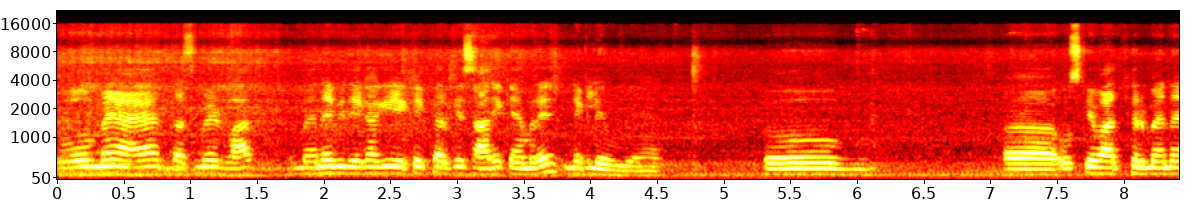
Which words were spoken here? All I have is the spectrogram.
तो मैं आया दस मिनट बाद तो मैंने भी देखा कि एक एक करके सारे कैमरे निकले हुए हैं। तो अ, उसके बाद फिर मैंने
